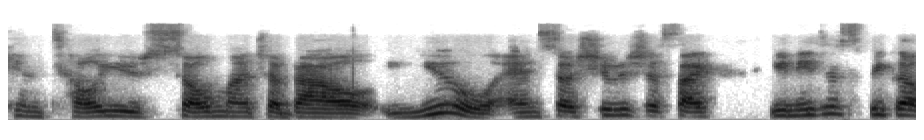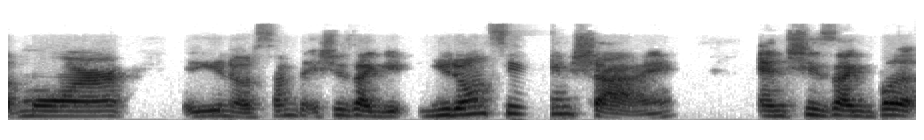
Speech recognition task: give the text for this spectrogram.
can tell you so much about you. And so she was just like, you need to speak up more. You know, something. She's like, you don't seem shy. And she's like, but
